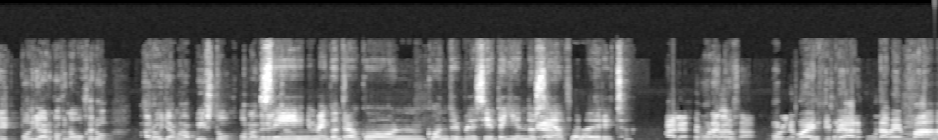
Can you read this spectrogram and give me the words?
Eh, podría haber cogido un agujero. Aroya, ¿me has visto por la derecha? Sí, me he encontrado con, con triple 7 yéndose Mira. hacia la derecha. Vale, hacemos una Claro. cosa. Volvemos a esquipear una vez más.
